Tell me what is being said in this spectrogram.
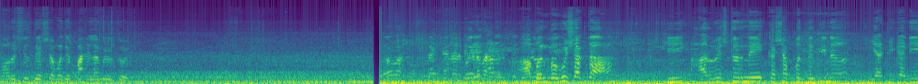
मॉरिशस देशामध्ये पाहायला मिळतोय. आपण बघू शकता की हार्वेस्टरने कशा पद्धतीनं या ठिकाणी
